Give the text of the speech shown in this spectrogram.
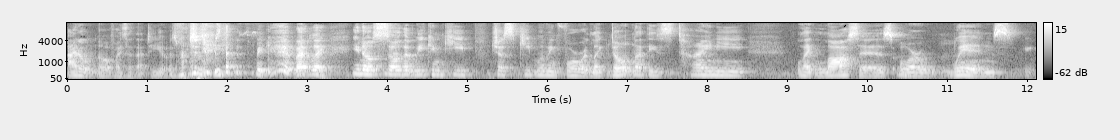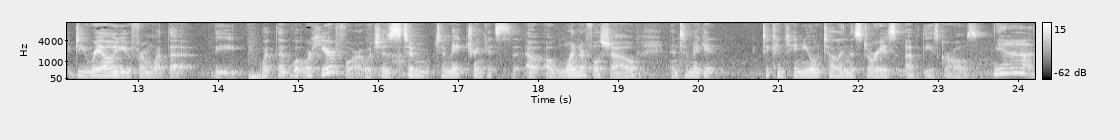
i don't know if i said that to you as much as you said to me but like you know so that we can keep just keep moving forward. Like don't let these tiny like losses mm-hmm. or wins derail you from what the the what the what we're here for, which yeah. is to to make trinkets a, a, wonderful show and to make it to continue telling the stories of these girls. Yeah.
